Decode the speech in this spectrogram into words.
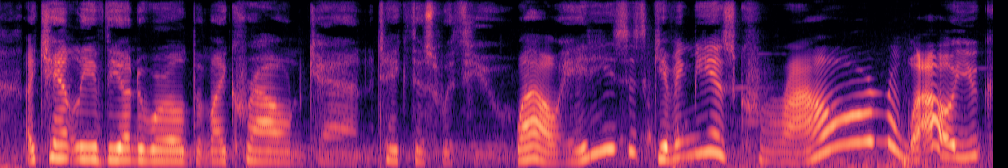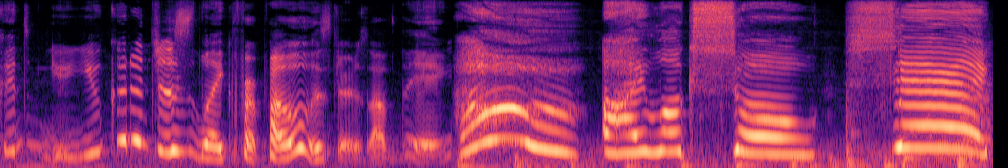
I can't leave the underworld, but my crown can. Take this with you. Wow, Hades is giving me his crown? Wow, you could you, you could have just like proposed or something. I look so sick!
